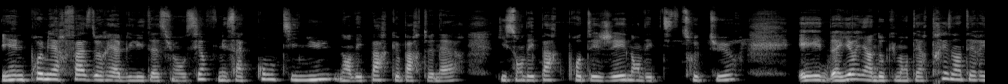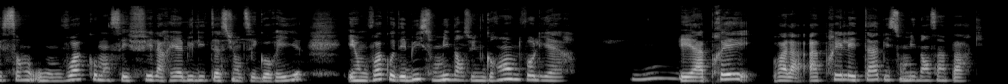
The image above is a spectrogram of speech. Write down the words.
il y a une première phase de réhabilitation aussi, mais ça continue dans des parcs partenaires, qui sont des parcs protégés, dans des petites structures. Et d'ailleurs, il y a un documentaire très intéressant où on voit comment s'est fait la réhabilitation de ces gorilles, et on voit qu'au début, ils sont mis dans une grande volière. Mmh. Et après, voilà, après l'étape, ils sont mis dans un parc.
